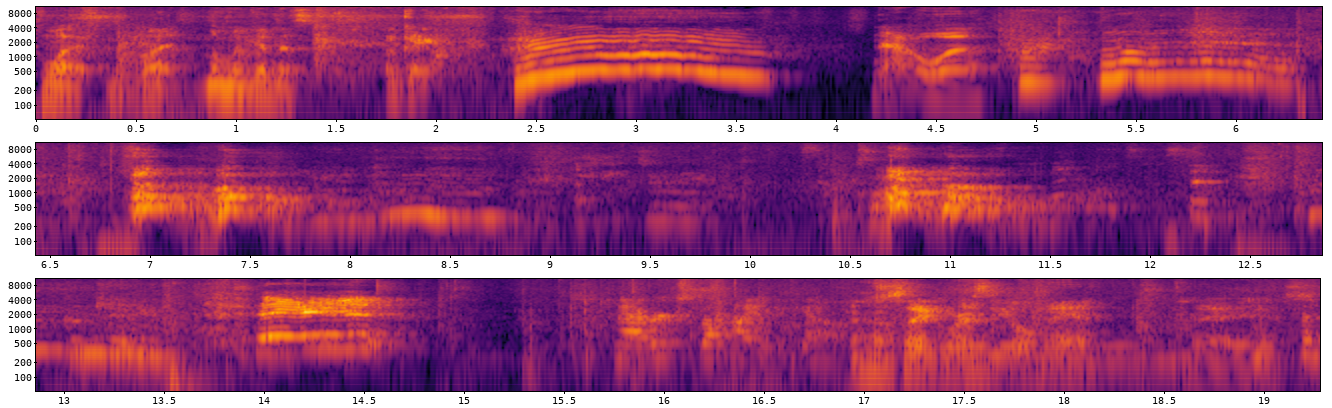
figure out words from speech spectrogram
What? What? Oh my goodness. Okay. Now, uh. Maverick's behind the couch. I was like, where's the old man? There he is.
